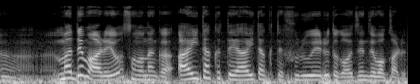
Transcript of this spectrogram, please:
うん。まあでもあれよ、そのなんか会いたくて会いたくて震えるとかは全然わかる。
